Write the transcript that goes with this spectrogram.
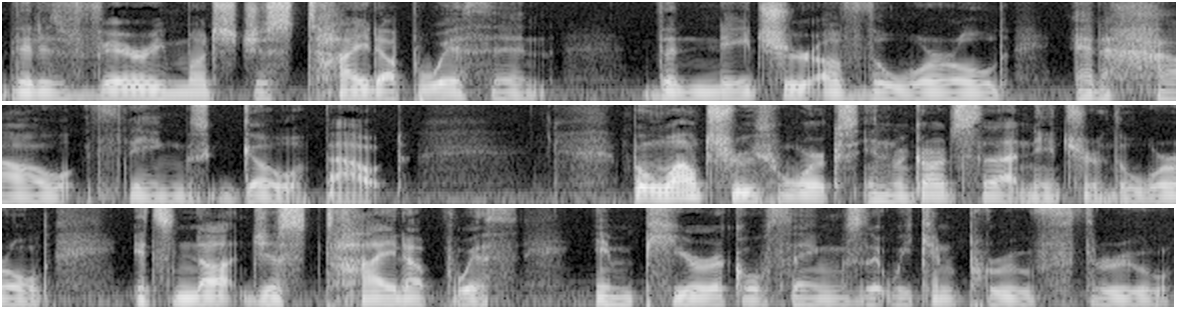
that is very much just tied up within the nature of the world and how things go about. But while truth works in regards to that nature of the world, it's not just tied up with empirical things that we can prove through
